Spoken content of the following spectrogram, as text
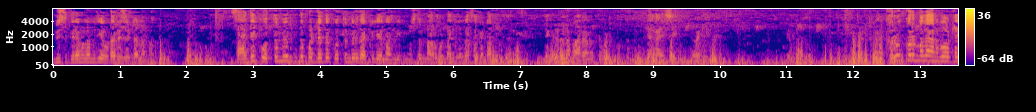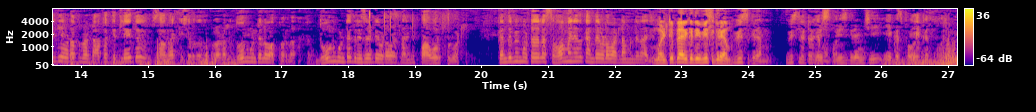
वीस ग्रॅमला म्हणजे एवढा रिझल्ट आला मला. साधे कोथिंबीर तिथं पडलं तर कोथिंबीर दाखवली आहे ना मी नुसतं नॉर्मल टाकलेला सगळं टाकलं त्या कडनं मारायला ते कोथिंबीर हायशी पडली खरोखर मला अनुभव वाटला की एवढा प्लॉट आता तिथल्या इथं साधा किशोरचा प्लॉट आम्ही दोन गुंठ्याला वापरला. दोन गुंठ्यात रिझल्ट एवढा वाटला आणि पॉवरफुल वाटला. कांदा मी मोठा झाला सव्वा महिन्यात कांदा एवढा वाढला आजी मल्टीप्लायर किती? वीस ग्रॅम. वीस ग्रॅम. वीस लिटरच्या पंपात. वीस ग्रॅमची एकच फवारणी एकच फवारणी.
